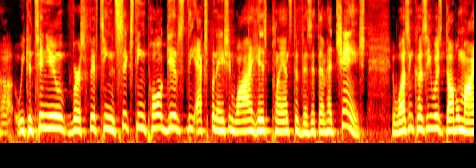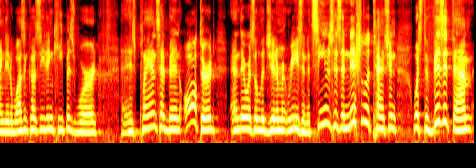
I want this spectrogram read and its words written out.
uh, we continue, verse 15 and 16. Paul gives the explanation why his plans to visit them had changed. It wasn't because he was double minded, it wasn't because he didn't keep his word. His plans had been altered, and there was a legitimate reason. It seems his initial intention was to visit them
